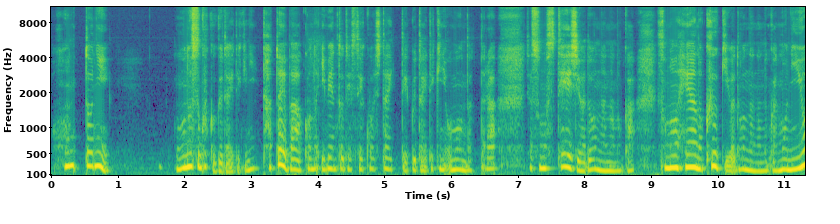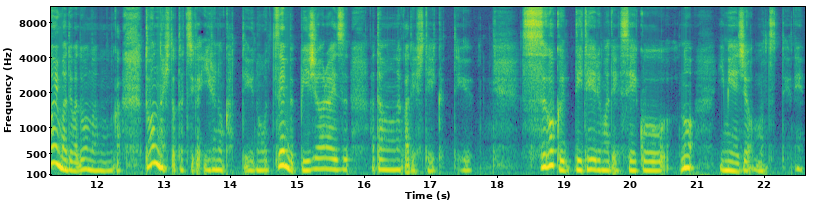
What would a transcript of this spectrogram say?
本当にものすごく具体的に例えばこのイベントで成功したいって具体的に思うんだったらじゃあそのステージはどんななのかその部屋の空気はどんななのかもう匂いまではどんななのかどんな人たちがいるのかっていうのを全部ビジュアライズ頭の中でしていくっていうすごくディテールまで成功のイメージを持つっていうね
